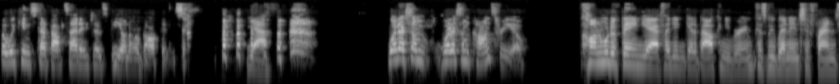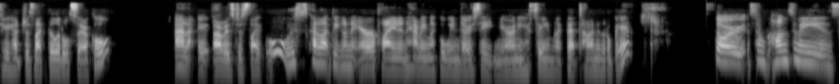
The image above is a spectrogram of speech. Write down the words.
but we can step outside and just be on our balconies. yeah. What are some what are some cons for you? Con would have been, yeah, if I didn't get a balcony room because we went into friends who had just like the little circle. And I, I was just like, oh, this is kind of like being on an aeroplane and having like a window seat and you're only seeing like that tiny little bit. So some cons to me is,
